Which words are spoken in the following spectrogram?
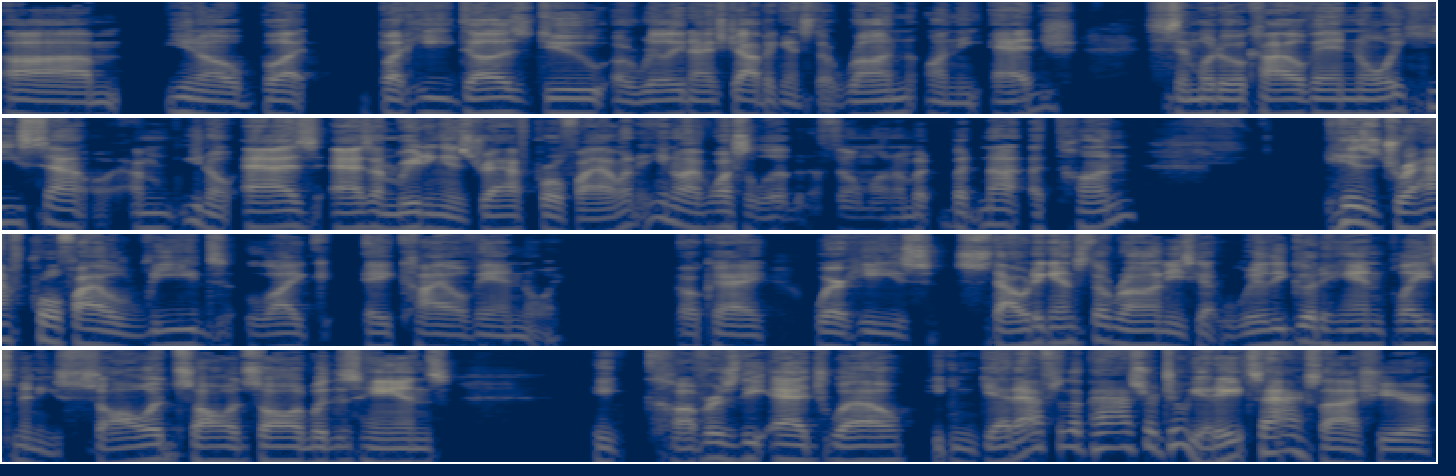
Um, you know, but but he does do a really nice job against the run on the edge, similar to a Kyle Van Noy. He sound I'm you know, as as I'm reading his draft profile, and you know, I've watched a little bit of film on him, but but not a ton his draft profile reads like a Kyle Van Noy, okay, where he's stout against the run. He's got really good hand placement. He's solid, solid, solid with his hands. He covers the edge well. He can get after the passer too. He had eight sacks last year,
